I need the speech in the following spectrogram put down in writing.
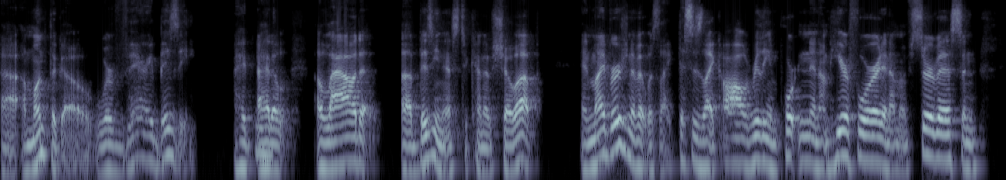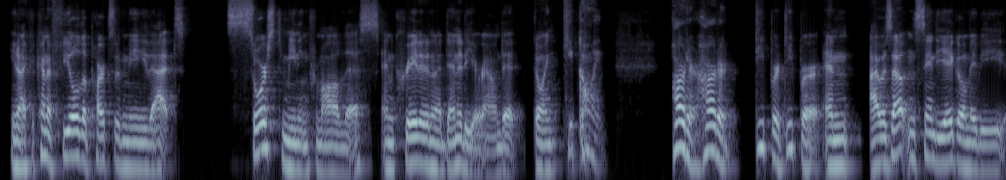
uh, a month ago, we're very busy. I, mm-hmm. I had a, allowed a busyness to kind of show up and my version of it was like, this is like all really important and I'm here for it and I'm of service. And, you know, I could kind of feel the parts of me that sourced meaning from all of this and created an identity around it, going, keep going, harder, harder, deeper, deeper. And I was out in San Diego maybe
